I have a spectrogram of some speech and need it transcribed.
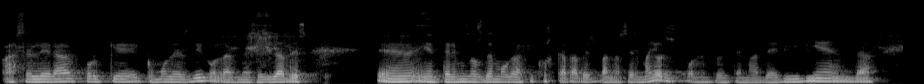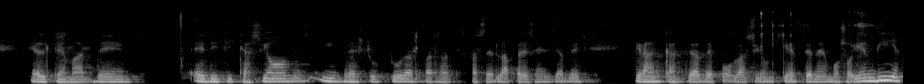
acelerar porque, como les digo, las necesidades eh, en términos demográficos cada vez van a ser mayores. Por ejemplo, el tema de vivienda, el tema de edificaciones, infraestructuras para satisfacer la presencia de gran cantidad de población que tenemos hoy en día.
